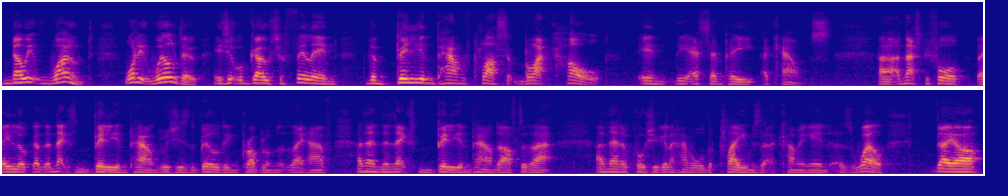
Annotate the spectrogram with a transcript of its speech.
no, it won't. What it will do is it will go to fill in the billion pound plus black hole in the SNP accounts. Uh, and that's before they look at the next billion pound, which is the building problem that they have, and then the next billion pound after that. And then, of course, you're going to have all the claims that are coming in as well. They are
